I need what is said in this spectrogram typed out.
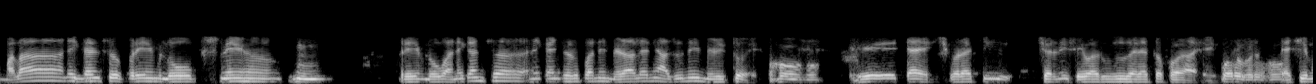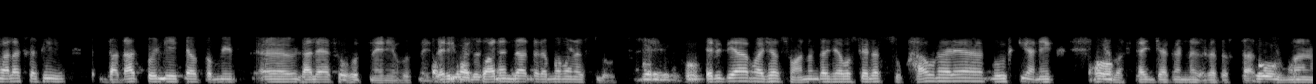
मला अनेकांचं प्रेम लोभ स्नेह. प्रेम लोभ अनेकांचं अनेकांच्या रूपाने मिळाल्याने अजूनही मिळतोय. हो हो. हे त्या ईश्वराची चरणी सेवा रुजू झाल्याचं फळ आहे. बरोबर हो. त्याची मला कधी दादात पडली किंवा कमी झाल्या असं होत नाही आणि होत नाही. तरी मी स्वानंदात रममान असलो. हो. तरी त्या माझ्या स्वानंदाच्या अवस्थेला सुखावणाऱ्या गोष्टी अनेक हो. भक्तांच्याकडनं घडत असतात. हो. किंवा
